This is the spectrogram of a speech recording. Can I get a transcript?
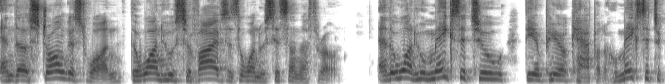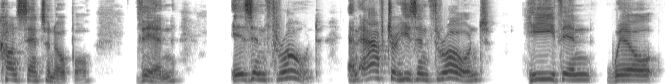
And the strongest one, the one who survives, is the one who sits on the throne. And the one who makes it to the imperial capital, who makes it to Constantinople, then is enthroned. And after he's enthroned, he then will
